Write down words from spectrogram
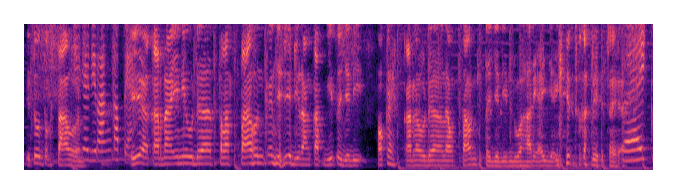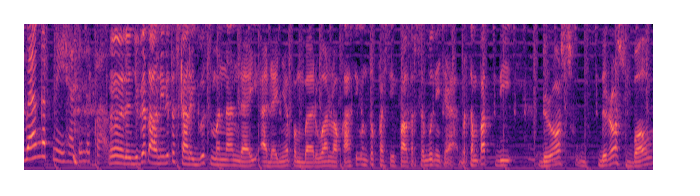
Itu untuk Iya setahun. kayak dirangkap ya. Iya, karena ini udah telat setahun kan jadi dirangkap gitu. Jadi oke, karena udah lewat setahun kita jadiin dua hari aja gitu kali ya, Caya. Baik banget nih Head in the Cloud. Eh, Dan juga tahun ini tuh sekaligus menandai adanya pembaruan lokasi untuk festival tersebut nih, Cak. Bertempat di The Rose, The Rose Bowl,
